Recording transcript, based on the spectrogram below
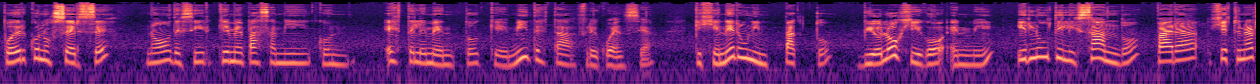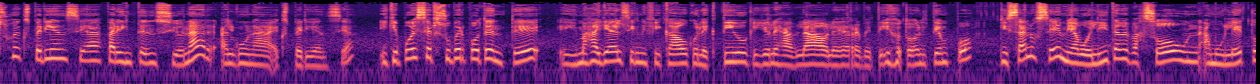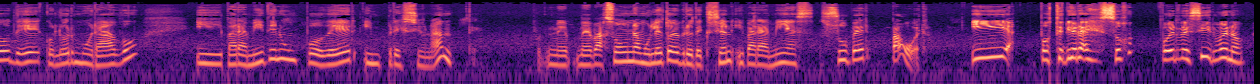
poder conocerse, ¿no? Decir qué me pasa a mí con este elemento que emite esta frecuencia, que genera un impacto biológico en mí, irlo utilizando para gestionar sus experiencias, para intencionar alguna experiencia y que puede ser súper potente y más allá del significado colectivo que yo les he hablado, les he repetido todo el tiempo, quizá no sé, mi abuelita me pasó un amuleto de color morado y para mí tiene un poder impresionante. Me, pasó un amuleto de protección y para mí es súper power. Y posterior a eso, poder decir, bueno,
